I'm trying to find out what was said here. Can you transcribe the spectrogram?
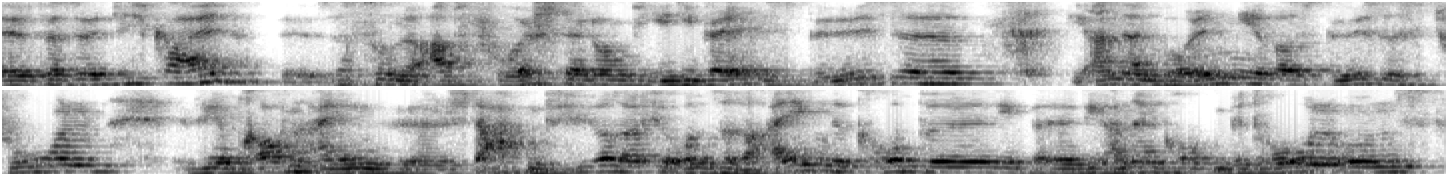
äh, Persönlichkeit. Das ist so eine Art Vorstellung, wie die Welt ist böse, die anderen wollen mir was Böses tun. Wir brauchen einen äh, starken Führer für unsere eigene Gruppe. Die, äh, die anderen Gruppen bedrohen uns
